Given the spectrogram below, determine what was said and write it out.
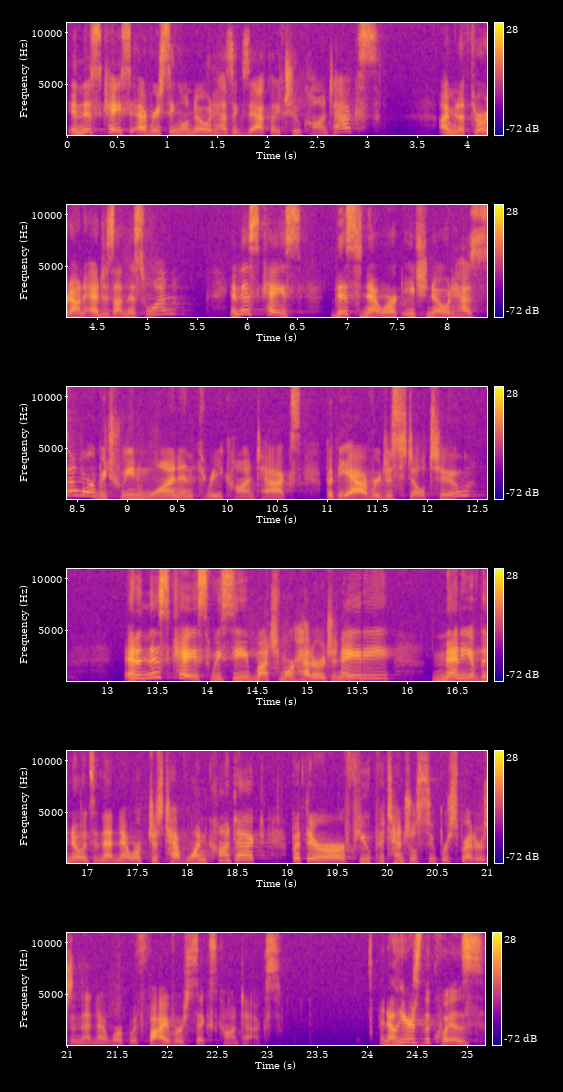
In this case, every single node has exactly two contacts. I'm going to throw down edges on this one. In this case, this network, each node has somewhere between one and three contacts, but the average is still two. And in this case, we see much more heterogeneity. Many of the nodes in that network just have one contact, but there are a few potential super spreaders in that network with five or six contacts. And now here's the quiz.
